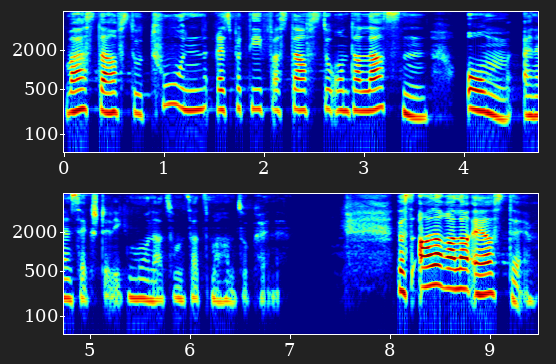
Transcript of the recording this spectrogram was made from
was darfst du tun, respektive was darfst du unterlassen, um einen sechsstelligen Monatsumsatz machen zu können. Das allerallererste,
